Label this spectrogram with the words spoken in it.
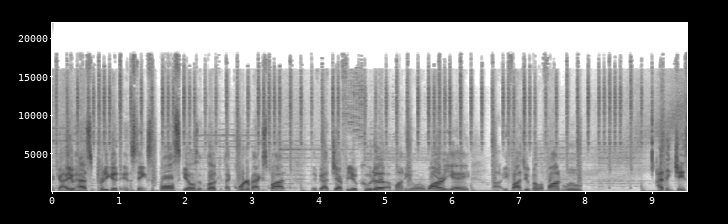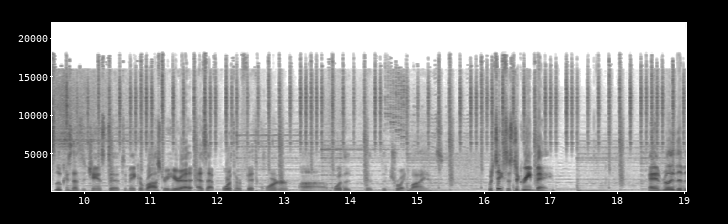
a guy who has some pretty good instincts and ball skills. And look, at that cornerback spot, they've got Jeffrey Okudah, Amani Oruwariye, uh, Ifeatu Melifonwu. I think Chase Lucas has a chance to, to make a roster here as that fourth or fifth corner uh, for the, the Detroit Lions. Which takes us to Green Bay. And really, the,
